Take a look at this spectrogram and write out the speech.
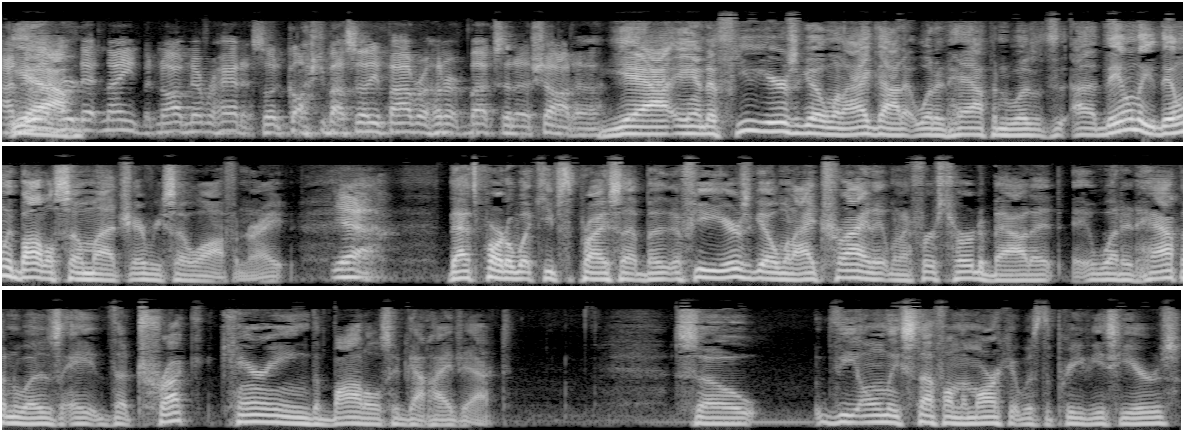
I knew. I heard that name, but no, I've never had it. So it cost you about seventy five or hundred bucks at a shot, huh? Yeah, and a few years ago when I got it, what had happened was uh, they only they only bottle so much every so often, right? Yeah. That's part of what keeps the price up. But a few years ago when I tried it, when I first heard about it, what had happened was a the truck carrying the bottles had got hijacked. So the only stuff on the market was the previous years.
